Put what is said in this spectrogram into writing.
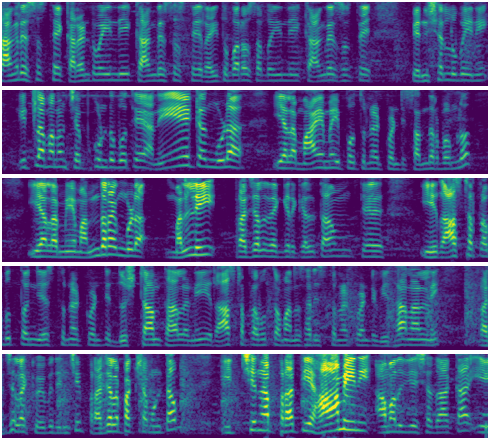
కాంగ్రెస్ వస్తే కరెంట్ పోయింది కాంగ్రెస్ వస్తే రైతు భరోసా పోయింది కాంగ్రెస్ వస్తే పెన్షన్లు పోయినాయి. ఇట్లా మనం చెప్పుకుంటూ పోతే అనేకం కూడా ఇలా మాయమైపోతున్నటువంటి సందర్భంలో ఇవాళ మేమందరం కూడా మళ్ళీ ప్రజల దగ్గరికి వెళ్తాం ఈ రాష్ట్ర ప్రభుత్వం చేస్తున్నటువంటి దుష్టాంతాలని రాష్ట్ర ప్రభుత్వం అనుసరిస్తున్నటువంటి విధానాలని ప్రజలకు వివరించి ప్రజల పక్షం ఉంటాం. ఇచ్చిన ప్రతి హామీని అమలు చేసేదాకా ఈ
